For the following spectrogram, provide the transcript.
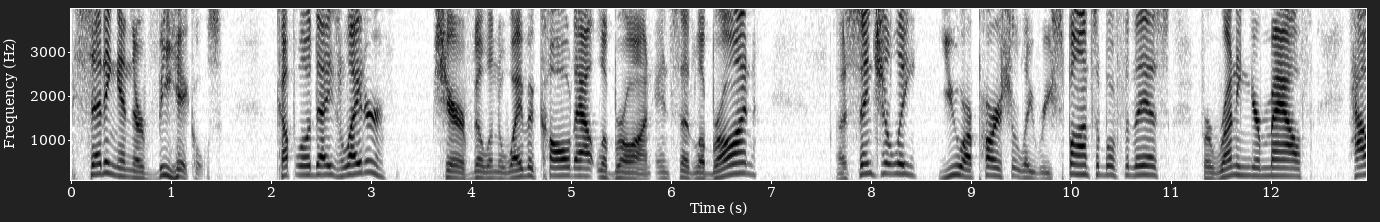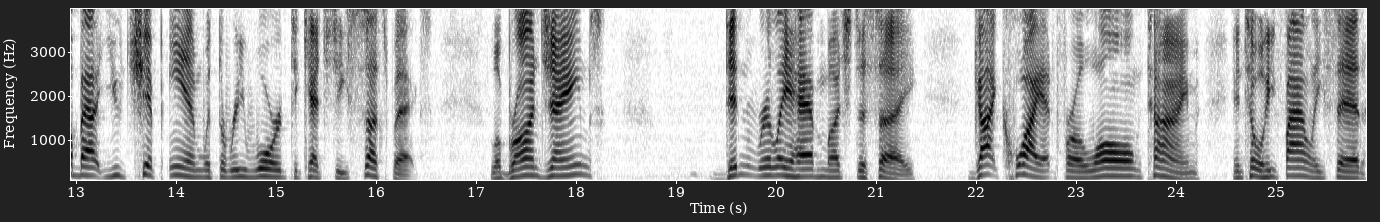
sitting in their vehicles. A couple of days later, Sheriff Villanueva called out LeBron and said, LeBron, essentially, you are partially responsible for this, for running your mouth. How about you chip in with the reward to catch these suspects? LeBron James didn't really have much to say got quiet for a long time until he finally said,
